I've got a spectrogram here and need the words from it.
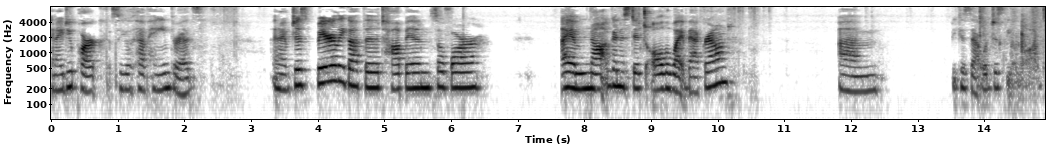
And I do park, so you'll have hanging threads. And I've just barely got the top in so far. I am not going to stitch all the white background um, because that would just be a lot.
